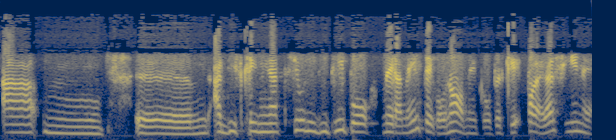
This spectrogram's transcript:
a, mh, ehm, a discriminazioni di tipo meramente economico perché poi alla fine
